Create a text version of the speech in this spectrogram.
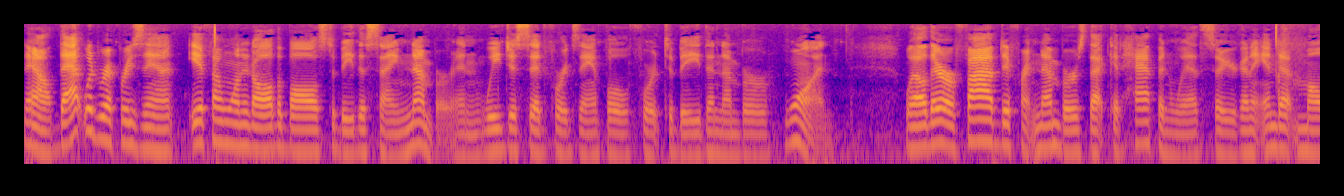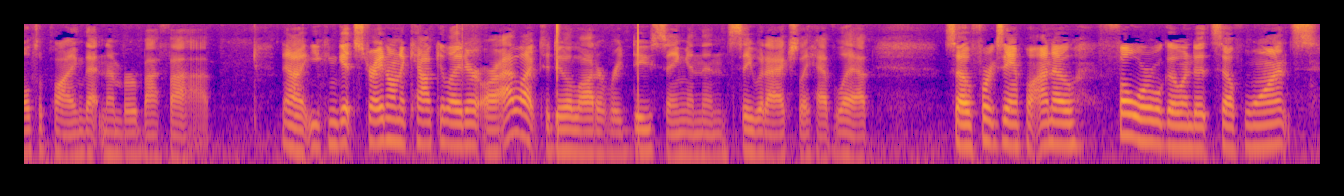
Now, that would represent if I wanted all the balls to be the same number. And we just said, for example, for it to be the number one. Well, there are five different numbers that could happen with, so you're going to end up multiplying that number by five. Now, you can get straight on a calculator, or I like to do a lot of reducing and then see what I actually have left. So, for example, I know 4 will go into itself once,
